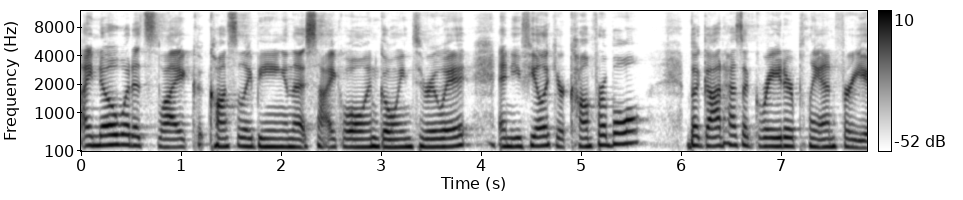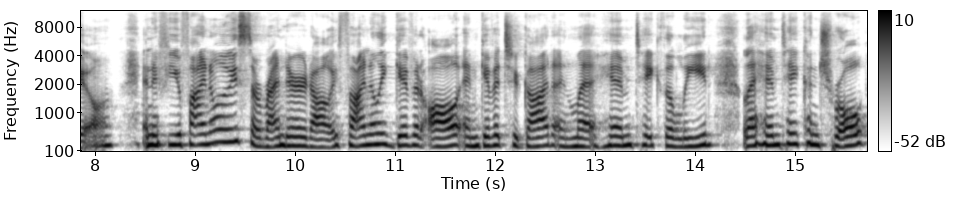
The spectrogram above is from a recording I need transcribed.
I know what it's like constantly being in that cycle and going through it, and you feel like you're comfortable. But God has a greater plan for you. And if you finally surrender it all, you finally give it all and give it to God and let Him take the lead, let Him take control,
